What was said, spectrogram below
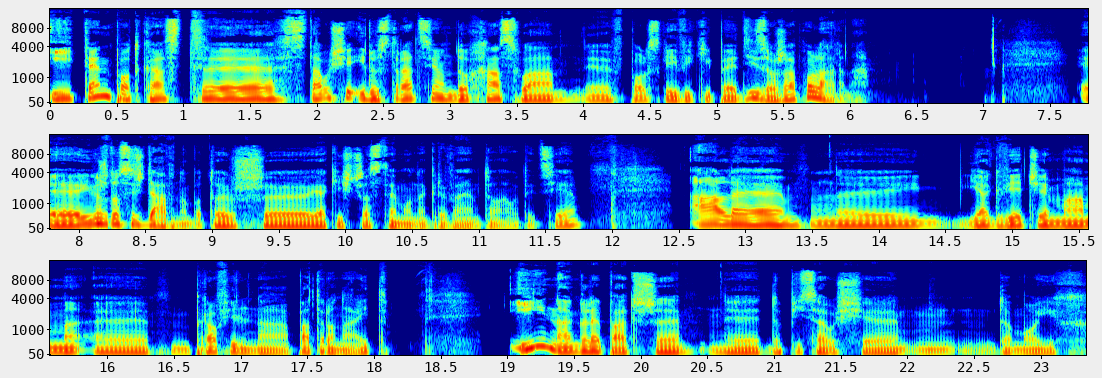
I ten podcast e, stał się ilustracją do hasła e, w polskiej Wikipedii Zorza Polarna. E, już dosyć dawno, bo to już jakiś czas temu nagrywałem tą audycję, ale jak wiecie, mam profil na Patronite i nagle patrzę, dopisał się do moich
